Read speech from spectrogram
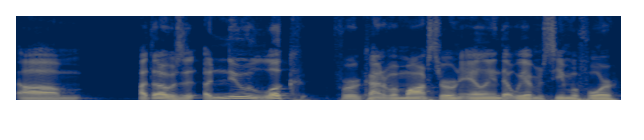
um, I thought it was a, a new look for kind of a monster or an alien that we haven't seen before.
